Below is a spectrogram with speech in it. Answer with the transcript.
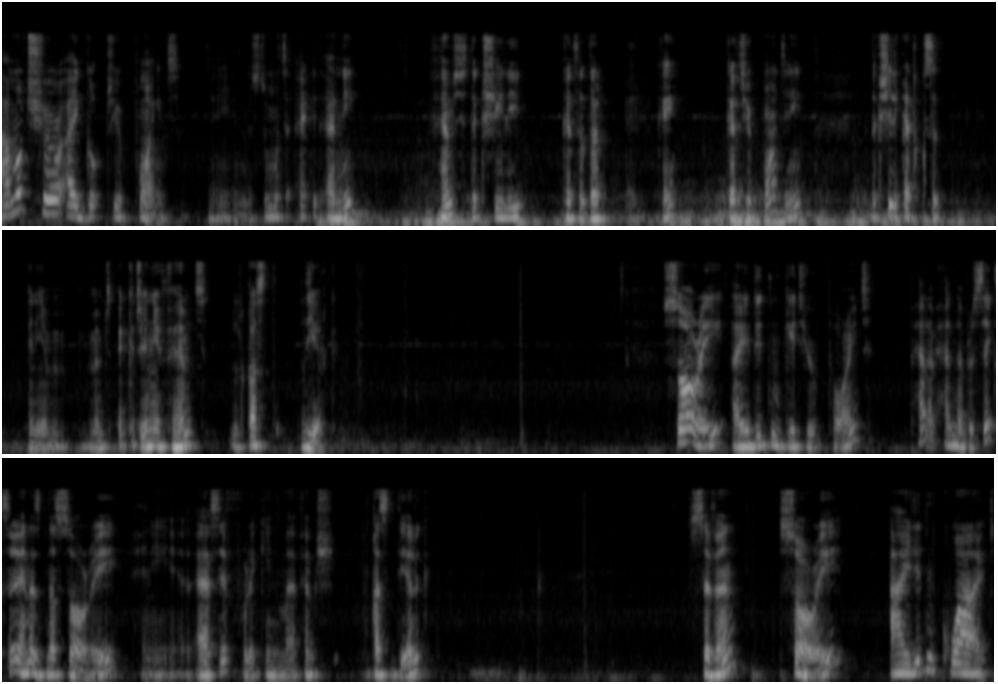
I'm not sure I got your point يعني لست متأكد أني فهمت داكشي اللي كتهضر عليه okay got your point يعني داكشي اللي كتقصد. يعني ما متأكد أني فهمت القصد ديالك. Sorry I didn't get your point. بحال بحال number 6 غير هنا زدنا sorry يعني آسف ولكن ما فهمتش القصد ديالك. 7 sorry I didn't quite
